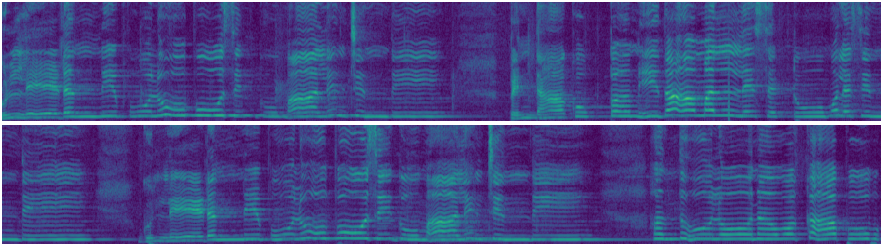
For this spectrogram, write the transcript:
గుల్లేడన్ని పూలు పూసి గుమాలించింది. పెంటా కుప్ప మీద మల్లె చెట్టు మొలసింది. గుల్లేడన్ని పూలు పూసి గుమాలించింది. అందులోన ఒక పువ్వు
